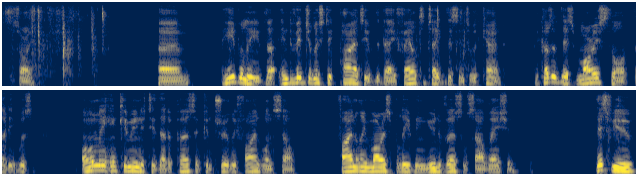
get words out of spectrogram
sorry. Um, he believed that individualistic piety of the day failed to take this into account. Because of this, Maurice thought that it was only in community that a person can truly find oneself. Finally, Maurice believed in universal salvation. This view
